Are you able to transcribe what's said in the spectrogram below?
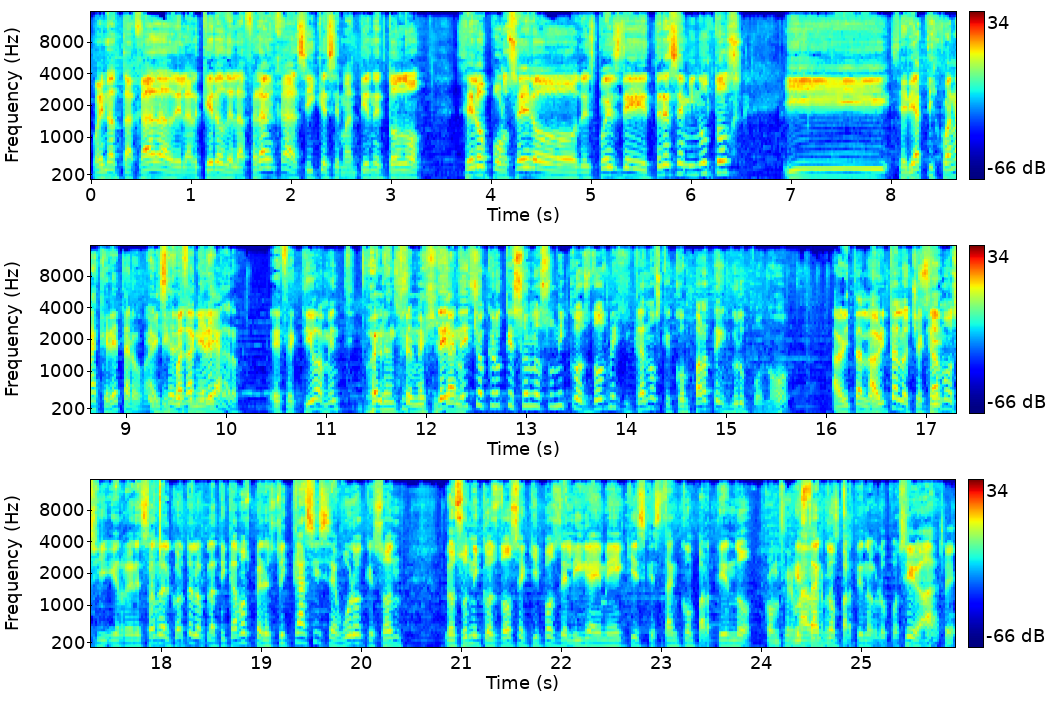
Buena tajada del arquero de la franja, así que se mantiene todo 0 por 0 después de 13 minutos. Y. Sería Tijuana-Querétaro. Ahí el se Tijuana definiría. Querétaro, efectivamente. Duelo entre mexicanos. De, hecho, creo que son los únicos dos mexicanos que comparten grupo, ¿no? Ahorita lo, Ahorita lo checamos y, y regresando al corte lo platicamos, pero estoy casi seguro que son los únicos dos equipos de Liga MX que están compartiendo, que Confirmado, están Ernesto. compartiendo grupos. Sí, ¿verdad? Sí.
